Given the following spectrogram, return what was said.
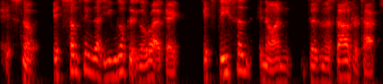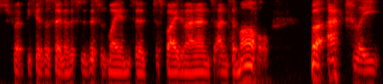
it's no, it's something that you look at and go right, okay, it's decent, you know, and there's a nostalgia attached to it because I say no, this is this was my into to Spider-Man and and to Marvel. But actually,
